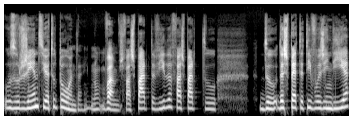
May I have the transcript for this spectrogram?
os urgentes e o é tudo para ontem. Não vamos, faz parte da vida, faz parte do, do, da expectativa hoje em dia.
